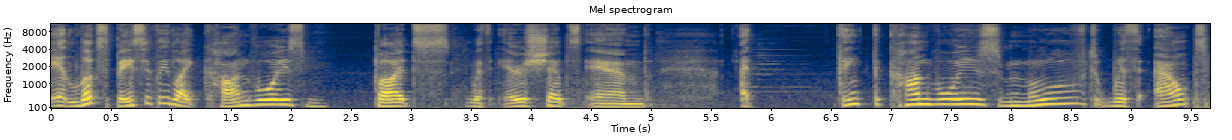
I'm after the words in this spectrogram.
It looks basically like convoys, but with airships, and I think the convoys moved without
